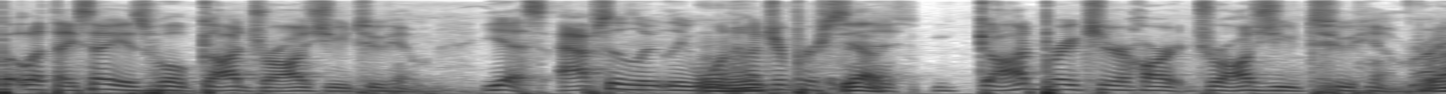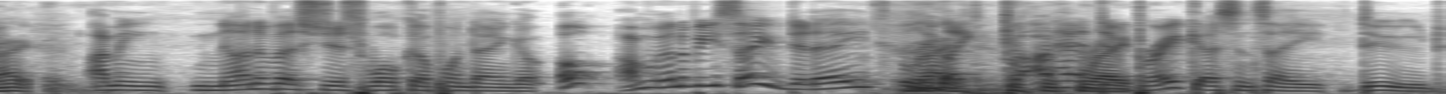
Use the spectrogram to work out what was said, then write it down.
but what they say is, well, God draws you to Him. Yes, absolutely, one hundred percent. God breaks your heart, draws you to Him. Right? Right. I mean, none of us just woke up one day and go, "Oh, I'm going to be saved today." Right. Like God had to break us and say, "Dude,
